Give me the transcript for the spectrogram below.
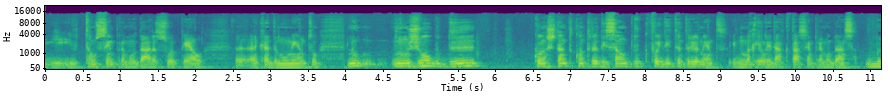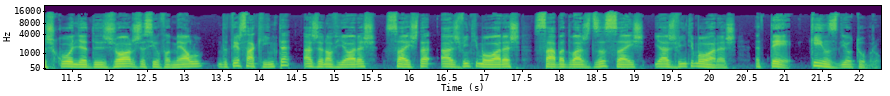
e, e, estão sempre a mudar a sua pele uh, a cada momento, num, num jogo de constante contradição do que foi dito anteriormente e numa realidade que está sempre em mudança. Uma escolha de Jorge Silva Melo, de terça à quinta, às 19 horas, sexta às 21 horas, sábado às 16 e às 21 horas, até 15 de outubro.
